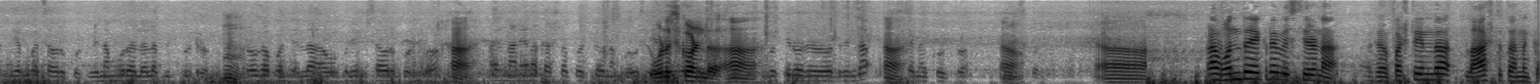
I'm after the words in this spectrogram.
ಒಂದು ಎಂಬತ್ತು ಸಾವಿರ ಕೊಟ್ವಿ. ನಮ್ಮೂರಲ್ಲೆಲ್ಲ ಬಿಟ್ಬಿಟ್ರು. ರೋಗ ಬಂದೆಲ್ಲ ಒಬ್ರು ಎಂಟು ಸಾವಿರ ಕೊಟ್ಟು ಹಾ. ಆದ್ರೆ ನಾನೇನೋ ಕಷ್ಟಪಟ್ಟು ನಮ್ಗೆ ಉಳಿಸ್ಕೊಂಡು ಹಾ. ಗೊತ್ತಿರೋರು ಇರೋದ್ರಿಂದ ಹಾ. ಚೆನ್ನಾಗಿ ಕೊಟ್ಟರು ಹಾಂ. ಒಂದು ಎಕರೆ ವಿಸ್ತೀರ್ಣ ಫಸ್ಟಿಂದ ಲಾಸ್ಟ್ ತನಕ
